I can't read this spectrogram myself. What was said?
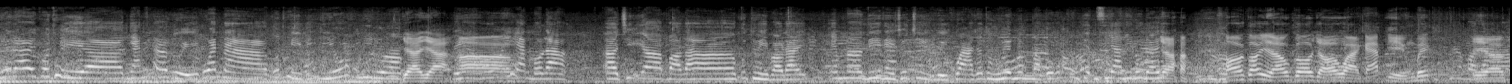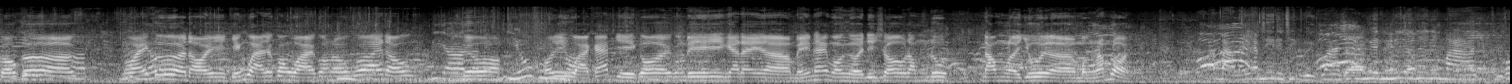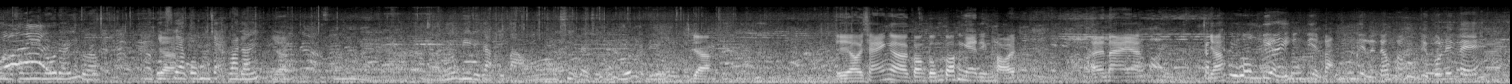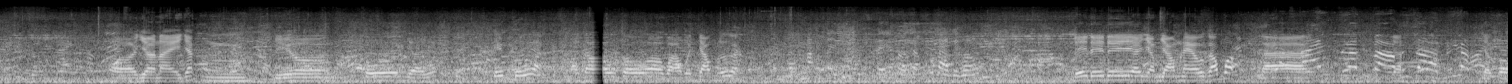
Như đây cô Thùy uh, nhắn à, gửi quan là cô Thủy bị yếu không đi được dạ dạ hôm ấy hẹn bảo là à, chị à, bảo là cô Thủy bảo là em à, đi thì cho chị gửi quà cho thằng Nguyên nhưng mà cô có phương tiện xe đi lúc đấy. Dạ. Thôi có gì đâu cô trời ơi, quà cáp gì cũng biết. Thì à, cô cứ cô ấy cứ đòi chuyển quà cho con hoài con đâu có ấy đâu. Bây giờ kêu không đi quà cáp gì cô ơi con đi ra đây à, miễn thấy mọi người đi show đông đu đông là vui là mừng lắm rồi bảo là em đi thì chị gửi quà cho Dạ. Nguyên Nghĩa thôi nhưng mà cô không đi lối đấy được cô Dạ. xe cô không chạy qua đấy dạ mà nếu đi thì gặp thì bảo chị là chị yếu đi dạ thì hồi sáng à, con cũng có nghe điện thoại à, nay à, dạ hương biển, hương biển bạn hương biển ở đâu không? Để cô lấy vé. Ờ, giờ này chắc ừ, chị Hương cô giờ chắc kiếm đuối à mà đâu cô ờ, vào bên trong nữa coi Vé vào trong có vào được không? Đi đi đi vòng vòng theo góc á là dạ, dạ. cô.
